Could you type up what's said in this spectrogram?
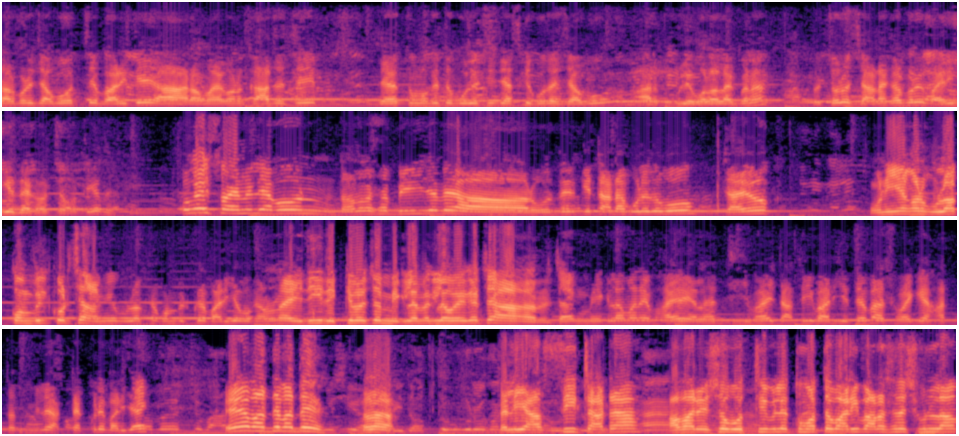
তারপরে যাব হচ্ছে বাড়িতে। আর আমার এখন কাজ আছে। যাই তোমাকে তো বলেছি যে আজকে কোথায় যাব, আর খুলে বলা লাগবে না। তো চলো, চাটা খাওয়ার পরে বাইরে গিয়ে দেখা হচ্ছে আমার, ঠিক আছে? তো ফাইনালি এখন দাদারা সব বেরিয়ে যাবে, আর ওদেরকে টাটা বলে দেবো। যাই হোক উনি এখন ব্লগ কমপ্লিট করছে আমি ব্লগটা কমপ্লিট করে বাড়ি যাব। কেননা এদিকে দেখতে পাচ্ছ মেঘলা মেঘলা হয়ে গেছে আর যাক মেঘলা মানে ভাই এলার্জি ভাই তাতেই বাড়ি যেতে হবে আর সবাইকে হাত টাত মিলে একটা করে বাড়ি যায় এ বাদে বাদে দাদা তাহলে আসছি টাটা। আবার এসো ভর্তি বলে তোমার তো বাড়ি বাড়ার সাথে শুনলাম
